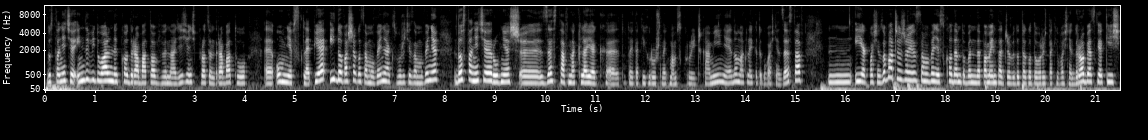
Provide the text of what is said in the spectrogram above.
dostaniecie indywidualny kod rabatowy na 10% rabatu e, u mnie w sklepie i do waszego zamówienia, jak złożycie zamówienie, dostaniecie również e, zestaw naklejek, e, tutaj takich różnych mam z króliczkami, nie jedną naklejkę, tylko właśnie zestaw. Mm, I jak właśnie zobaczę, że jest zamówienie z kodem, to będę pamiętać, żeby do tego dołożyć taki właśnie drobiazg jakiś,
